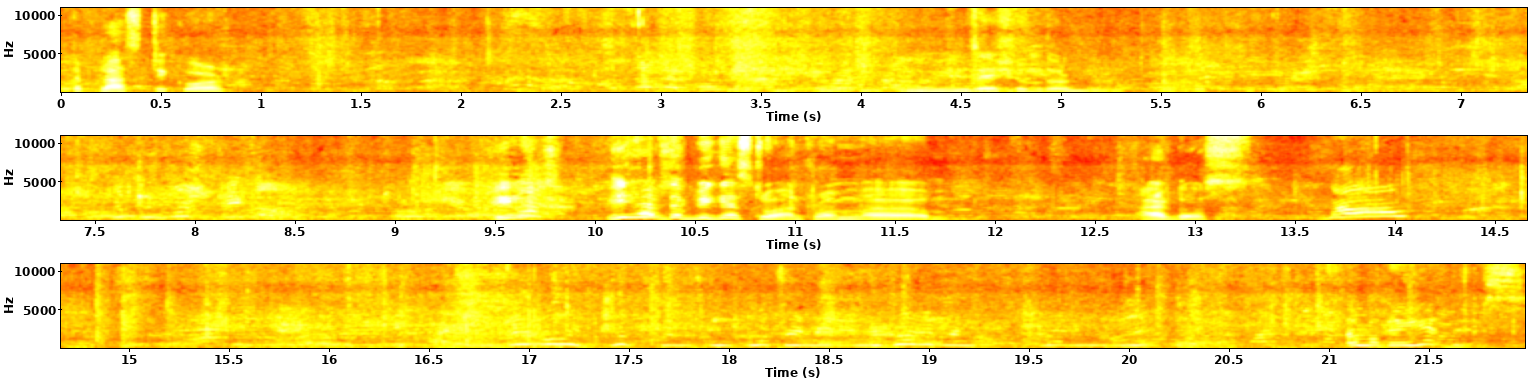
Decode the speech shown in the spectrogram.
এটা প্লাস্টিকর যে সুন্দর। Look, it's We have the biggest one from um, Argos. No. I'm not gonna get this.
